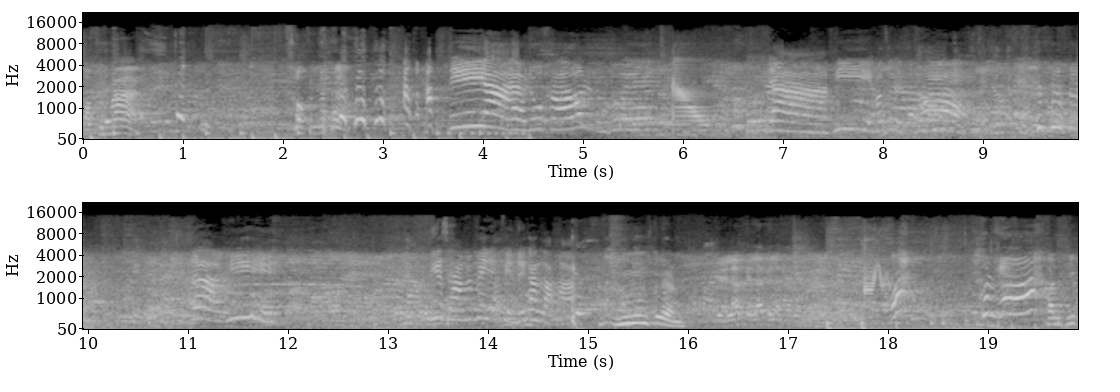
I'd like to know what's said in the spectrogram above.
ขอบคุณมาก ขอบคุณมาก พี่อย่าแอบดูเขาเดี๋ยวหนูดูเองอย่าพี่เขาจะเปลี่ยนเสื้อผ้าอย่าพี่พี่กับชาไม่เป็นเปลี่ยนด้วยกันเหรอคะอืมเปลี่ยนเปลี่ยนแล้วเปลี่ยนแล้วเปลี่ยนแล้วคุณพระพันทิก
